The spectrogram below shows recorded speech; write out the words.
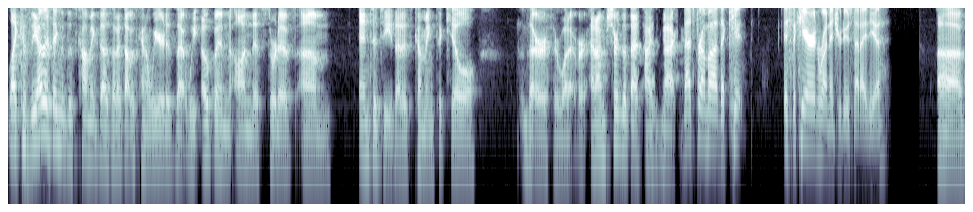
like because the other thing that this comic does that I thought was kind of weird is that we open on this sort of um, entity that is coming to kill the Earth or whatever, and I'm sure that that ties back. That's from uh, the kid. It's the Karen run introduced that idea. Uh,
